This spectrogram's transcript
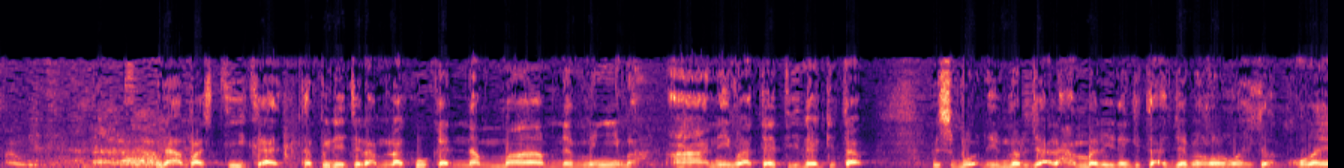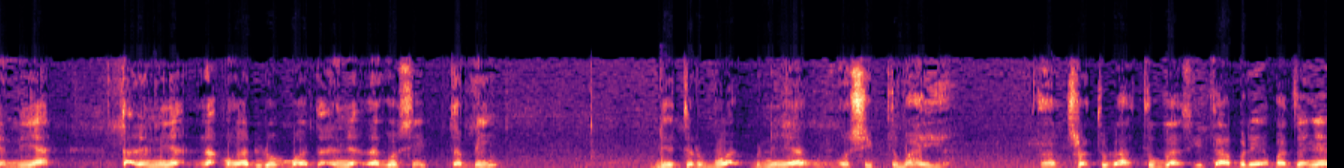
Tahu. Nak pastikan. Tapi dia telah melakukan namam namimah. Ha ni berhati-hati dalam kitab disebut ni Nurja'al Hambali dan kita ajar orang macam orang yang niat tak ada niat nak mengadu domba tak ada niat nak gosip. Tapi dia terbuat benda yang gosip tu bahaya ha? sebab itulah tugas kita apa dia? Patutnya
